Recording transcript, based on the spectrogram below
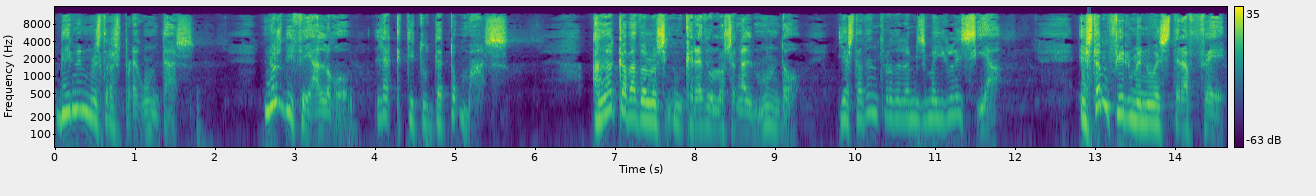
vienen nuestras preguntas. ¿Nos dice algo la actitud de Tomás? ¿Han acabado los incrédulos en el mundo y hasta dentro de la misma iglesia? ¿Es tan firme nuestra fe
